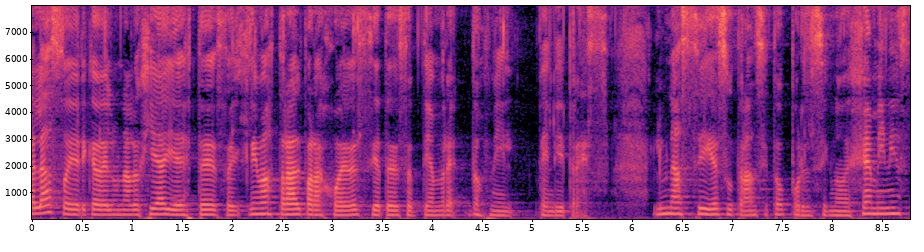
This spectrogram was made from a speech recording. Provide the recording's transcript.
Hola, soy Erika de Lunalogía y este es el clima astral para jueves 7 de septiembre 2023. Luna sigue su tránsito por el signo de Géminis.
